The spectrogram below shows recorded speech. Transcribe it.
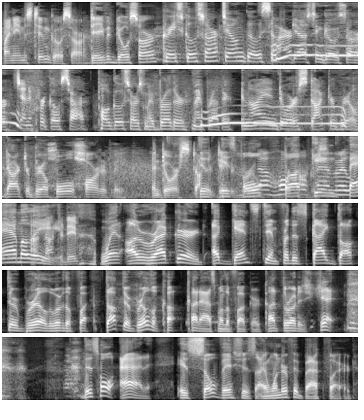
My name is Tim Gosar. David Gosar. Grace Gosar, Joan Gosar, Gaston Gosar. Jennifer Gosar. Paul Gosar is my brother, my brother. And I endorse Dr. Brill. Dr. Brill wholeheartedly endorsed Dr. Dude, David his Brill. whole, fucking family, I'm Dr. Dave. went on record against him for this guy, Dr. Brill, whoever the fuck. Dr. Brill's a cut, cut ass motherfucker, cutthroat as shit. this whole ad is so vicious. I wonder if it backfired.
